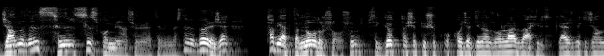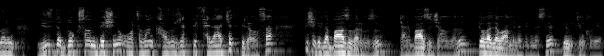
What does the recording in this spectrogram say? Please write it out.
canlılığın sınırsız kombinasyon üretebilmesine ve böylece tabiatta ne olursa olsun işte gök taşı düşüp o koca dinozorlar dahil yeryüzündeki canlıların %95'ini ortadan kaldıracak bir felaket bile olsa bir şekilde bazılarımızın yani bazı canlıların yola devam edebilmesini mümkün kılıyor.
